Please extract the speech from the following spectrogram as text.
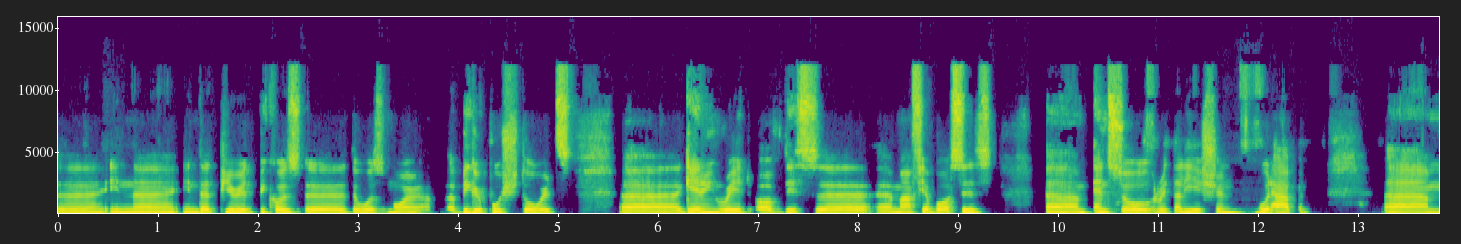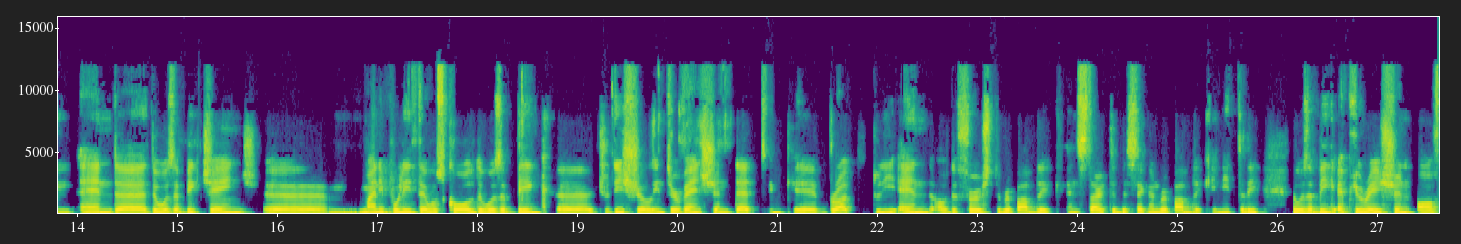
uh, in uh, in that period because uh, there was more a bigger push towards uh, getting rid of these uh, uh, mafia bosses, um, and so retaliation would happen. Um, and uh, there was a big change. Uh, was called. There was a big uh, judicial intervention that uh, brought to the end of the First Republic and started the Second Republic in Italy. There was a big epuration of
